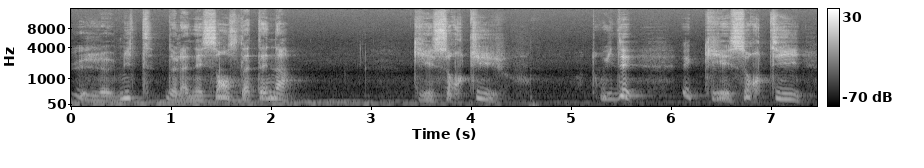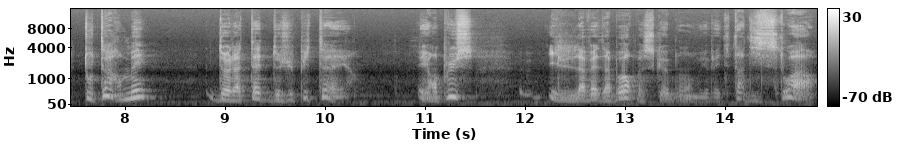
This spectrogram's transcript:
le mythe de la naissance d'Athéna, qui est sorti, idée, qui est sorti tout armé de la tête de Jupiter. Et en plus, il l'avait d'abord parce que, bon, il y avait des tas d'histoires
